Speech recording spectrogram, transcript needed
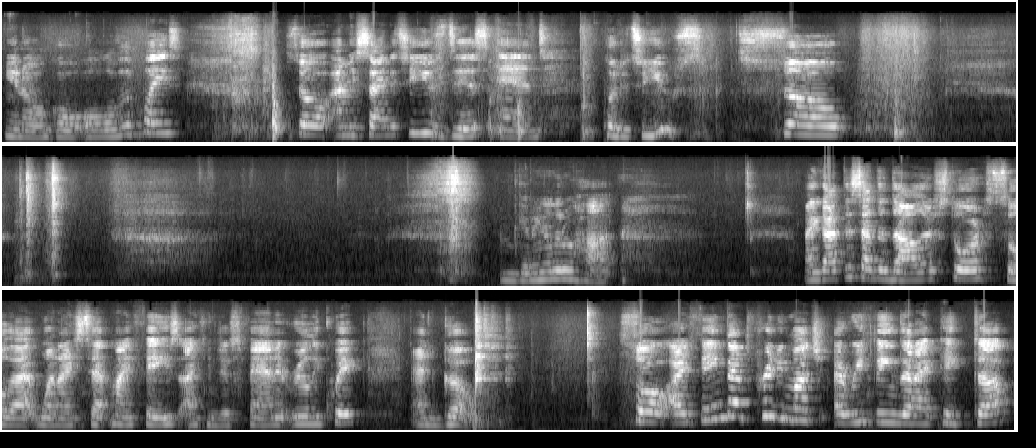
you know, go all over the place. So I'm excited to use this and put it to use. So I'm getting a little hot. I got this at the dollar store so that when I set my face, I can just fan it really quick and go. So I think that's pretty much everything that I picked up.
